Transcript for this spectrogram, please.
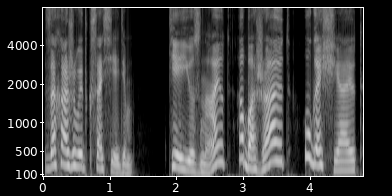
захаживает к соседям. Те ее знают, обожают, угощают.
